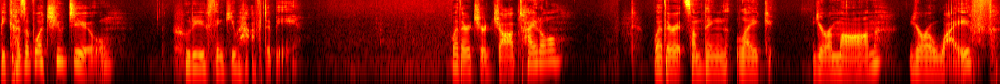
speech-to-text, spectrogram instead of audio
Because of what you do, who do you think you have to be? Whether it's your job title, whether it's something like you're a mom, you're a wife,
